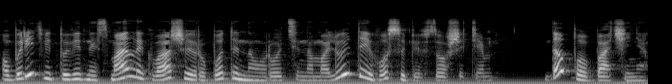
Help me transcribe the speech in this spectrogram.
Оберіть відповідний смайлик вашої роботи на уроці. Намалюйте його собі в зошиті. До побачення!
